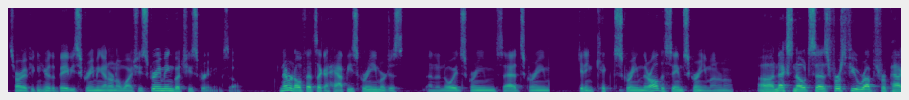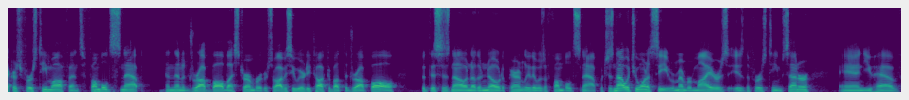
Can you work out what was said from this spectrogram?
Sorry if you can hear the baby screaming. I don't know why she's screaming, but she's screaming. So you never know if that's like a happy scream or just an annoyed scream, sad scream, getting kicked scream. They're all the same scream. I don't know. Uh, next note says first few reps for Packers first team offense fumbled snap and then a drop ball by Sternberger. So obviously we already talked about the drop ball, but this is now another note. Apparently, there was a fumbled snap, which is not what you want to see. Remember, Myers is the first team center, and you have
